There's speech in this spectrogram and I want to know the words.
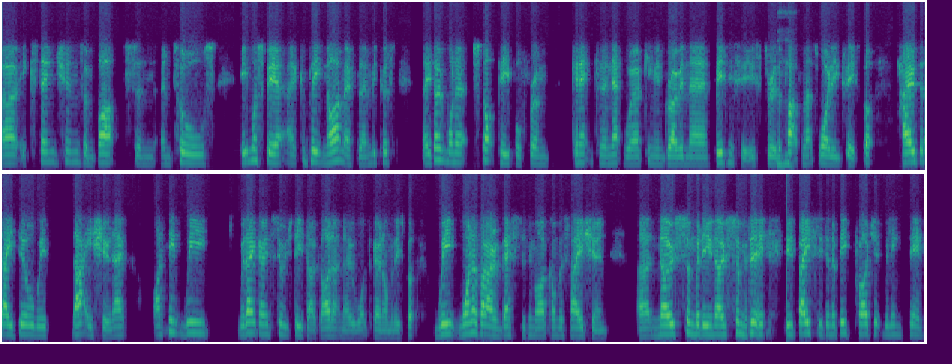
uh, extensions and bots and, and tools, it must be a, a complete nightmare for them because they don't want to stop people from connecting and networking and growing their businesses through the hmm platform. That's why it exists. But how do they deal with that issue? Now, I think we, without going into too much detail, because I don't know what's going on with this, but we, one of our investors in my conversation, uh, knows somebody who knows somebody who's basically done a big project with LinkedIn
